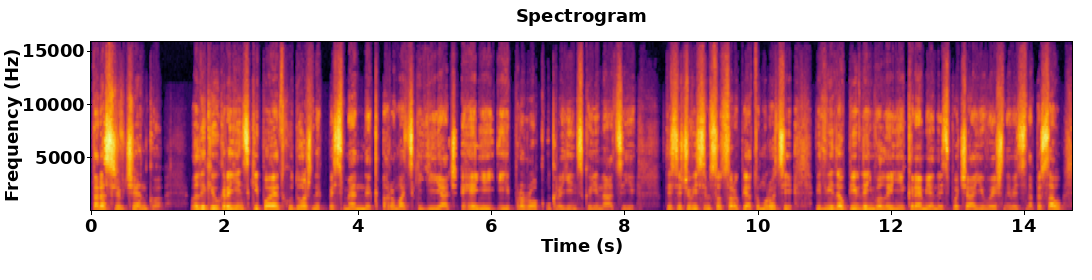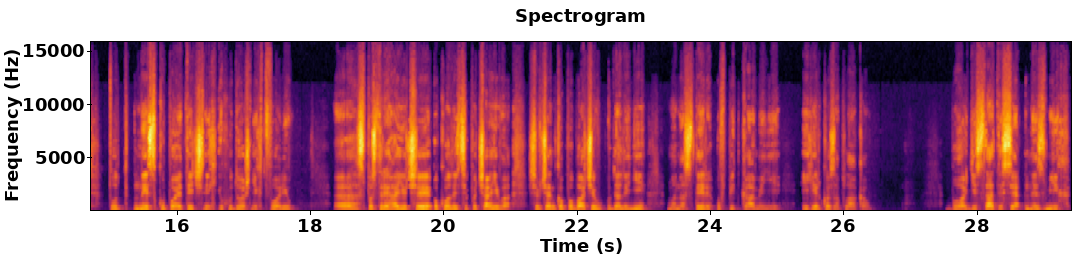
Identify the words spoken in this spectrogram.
Тарас Шевченко, великий український поет, художник, письменник, громадський діяч, геній і пророк української нації. В 1845 році відвідав південь Волині, Крем'янець, Почаїв, Вишневець. Написав тут низку поетичних і художніх творів. Е, Спостерігаючи околиці Почаєва, Шевченко побачив вдалині монастир в Підкамені і гірко заплакав, бо дістатися не зміг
